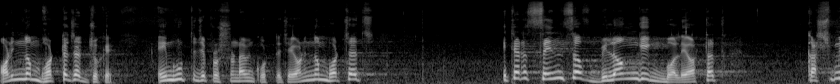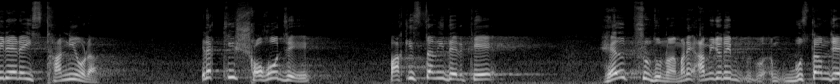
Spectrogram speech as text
অরিন্দম ভট্টাচার্যকে এই মুহূর্তে যে প্রশ্নটা আমি করতে চাই, অরিন্দম ভট্টাচার্য, এটা একটা সেন্স অফ বিলঙ্গিং বলে, অর্থাৎ কাশ্মীরের এই স্থানীয়রা, এরা কি সহজে পাকিস্তানিদেরকে হেল্প শুধু নয় মানে আমি যদি বুঝতাম যে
